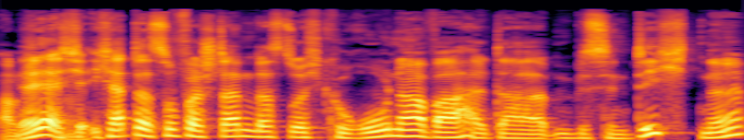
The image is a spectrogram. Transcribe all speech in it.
Ja, ja, ich, ich hatte das so verstanden, dass durch Corona war halt da ein bisschen dicht, ne?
